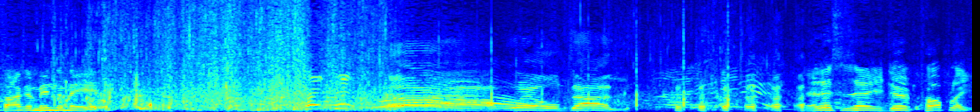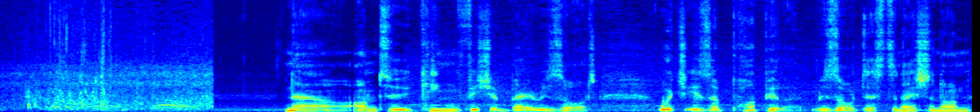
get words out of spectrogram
Bug him in the man. Ah, well done. Now this is how you do it properly. Now, on to Kingfisher Bay Resort, which is a popular resort destination on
